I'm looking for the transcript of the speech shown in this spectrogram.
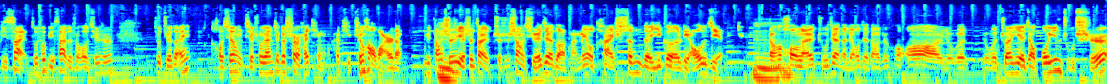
比赛、足球比赛的时候，其实就觉得，哎，好像解说员这个事儿还挺、还挺、挺好玩的。因为当时也是在只是上学阶段嘛，没有太深的一个了解。嗯。然后后来逐渐的了解到之后，哦，有个有个专业叫播音主持，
